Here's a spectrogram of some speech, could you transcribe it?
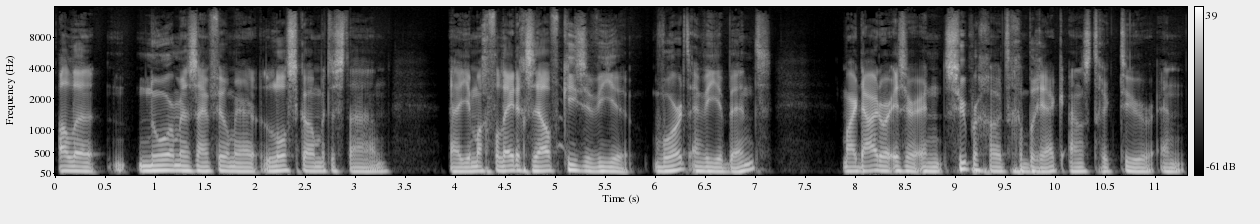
Alle normen zijn veel meer los komen te staan. Eh, je mag volledig zelf kiezen wie je wordt en wie je bent. Maar daardoor is er een super groot gebrek aan structuur en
